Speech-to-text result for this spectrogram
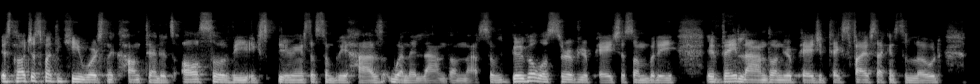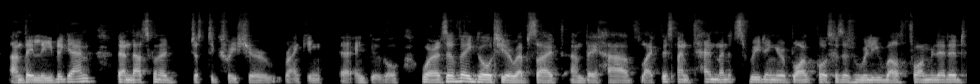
it's not just about the keywords and the content, it's also the experience that somebody has when they land on that. So Google will serve your page to somebody. If they land on your page, it takes five seconds to load and they leave again, then that's going to just decrease your ranking uh, in Google. Whereas if they go to your website and they have, like, they spend 10 minutes reading your blog post because it's really well formulated,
